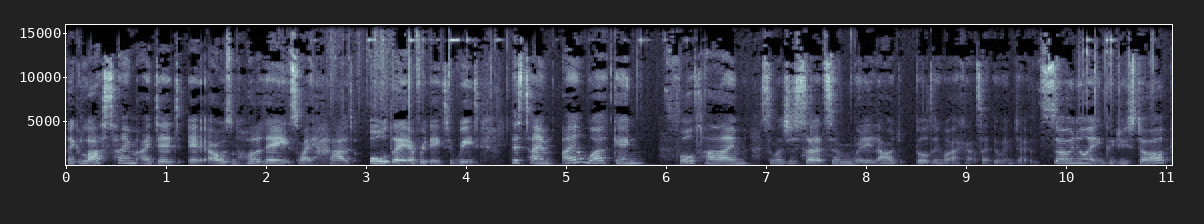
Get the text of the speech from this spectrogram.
Like last time I did it, I was on holiday, so I had all day every day to read. This time I am working full time. Someone just said some really loud building work outside the window. It's so annoying. Could you stop?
